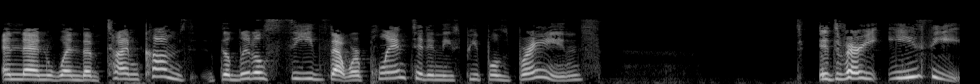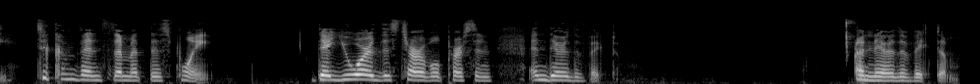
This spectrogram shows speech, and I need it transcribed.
And then when the time comes, the little seeds that were planted in these people's brains, it's very easy to convince them at this point that you are this terrible person and they're the victim. And they're the victim.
